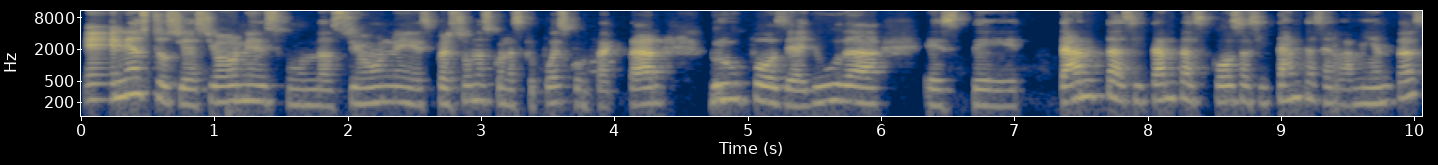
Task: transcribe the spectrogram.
en asociaciones, fundaciones, personas con las que puedes contactar, grupos de ayuda, este, tantas y tantas cosas y tantas herramientas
